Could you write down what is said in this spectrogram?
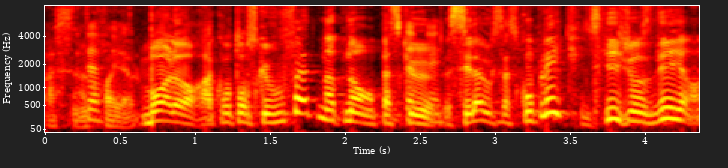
Ah, c'est incroyable. Bon alors, racontons ce que vous faites maintenant, parce que c'est là où ça se complique, si j'ose dire.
